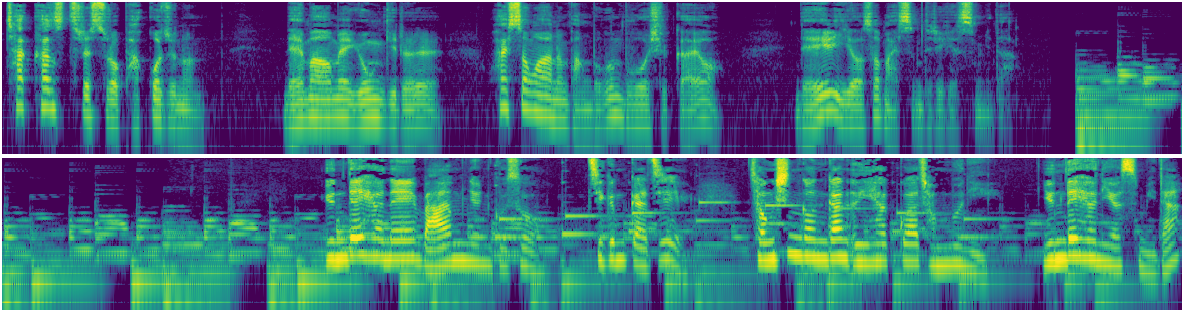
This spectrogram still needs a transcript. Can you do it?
착한 스트레스로 바꿔주는 내 마음의 용기를 활성화하는 방법은 무엇일까요? 내일 이어서 말씀드리겠습니다. 윤대현의 마음연구소. 지금까지 정신건강의학과 전문의 윤대현이었습니다.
